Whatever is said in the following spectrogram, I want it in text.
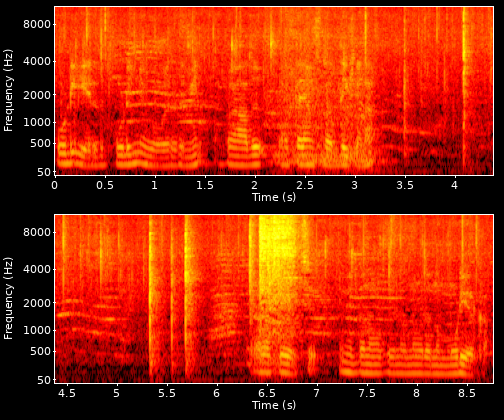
പൊടിയരുത് പൊടിഞ്ഞു പോകരുത് മീൻ. അപ്പോൾ അത് പ്രത്യേകം ശ്രദ്ധിക്കണം. ഇളക്കി വെച്ച് ഇനിയിപ്പോൾ നമുക്ക് ഇന്നൊന്നുകൂടെ ഒന്ന് മൂടി വെക്കാം.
